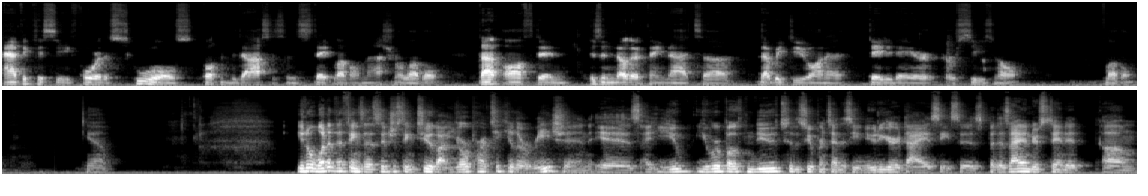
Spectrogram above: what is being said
advocacy for the schools, both in the diocese and the state level, national level that often is another thing that uh, that we do on a day to day or seasonal level. Yeah. You know, one of the things that's interesting too about your particular region is uh, you you were both new to the superintendency, new to your dioceses, but as I understand it, um,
